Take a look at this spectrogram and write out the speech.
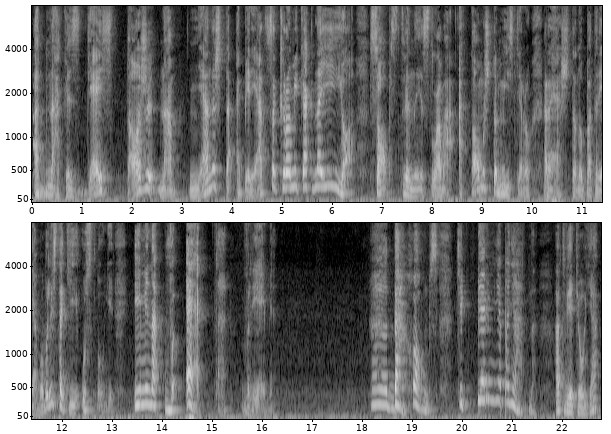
Однако здесь тоже нам не на что опереться, кроме как на ее собственные слова о том, что мистеру Рештону потребовались такие услуги именно в это время. «Э, «Да, Холмс, теперь мне понятно», — ответил я,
